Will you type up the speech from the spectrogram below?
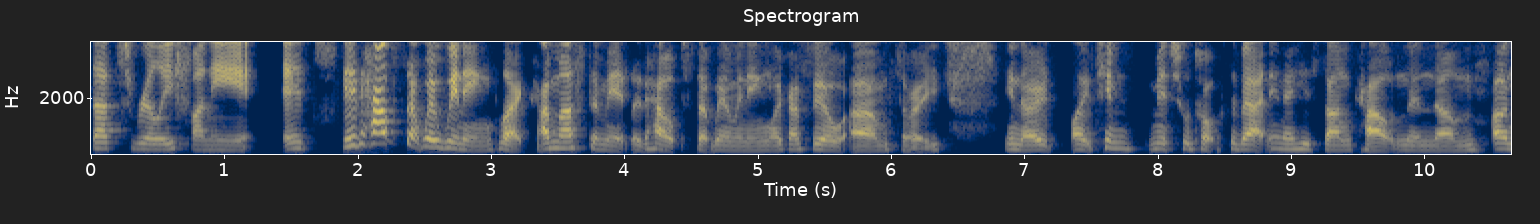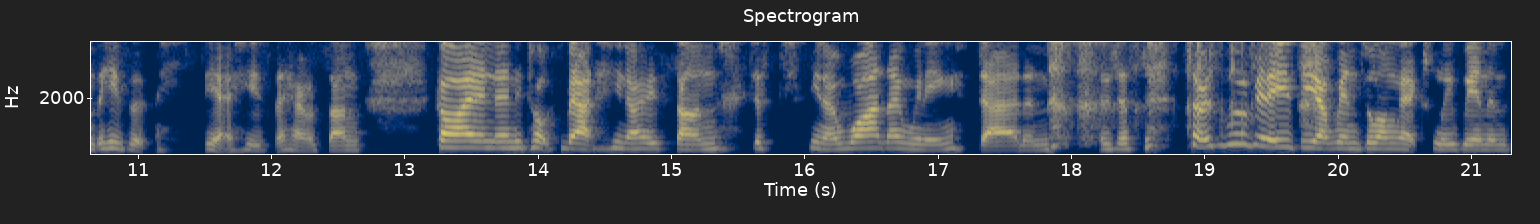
that's really funny. It's it helps that we're winning. Like I must admit, it helps that we're winning. Like I feel, um, sorry, you know, like Tim Mitchell talks about, you know, his son Carlton, and um, he's a yeah, he's the Herald Sun guy, and then he talks about you know his son. Just you know, why aren't they winning, Dad? And it's just so it's a little bit easier when Geelong actually win and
